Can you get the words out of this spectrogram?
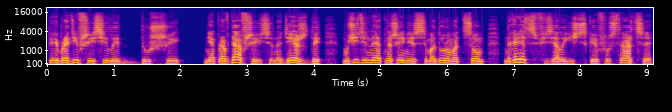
перебродившие силы души, неоправдавшиеся надежды, мучительные отношения с самодуром отцом, наконец, физиологическая фрустрация,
